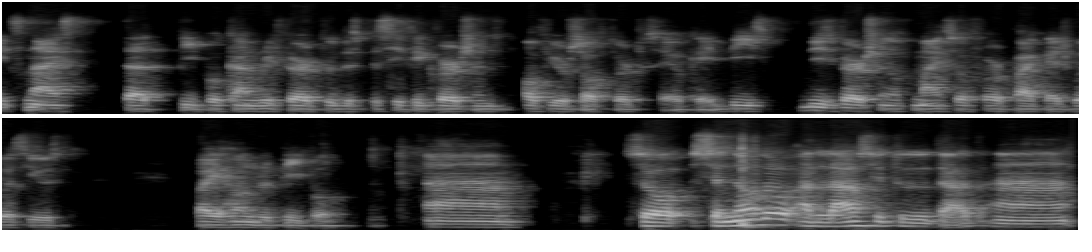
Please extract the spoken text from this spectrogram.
it's nice that people can refer to the specific version of your software to say, okay, this, this version of my software package was used by 100 people. Um, so Zenodo allows you to do that. Uh,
